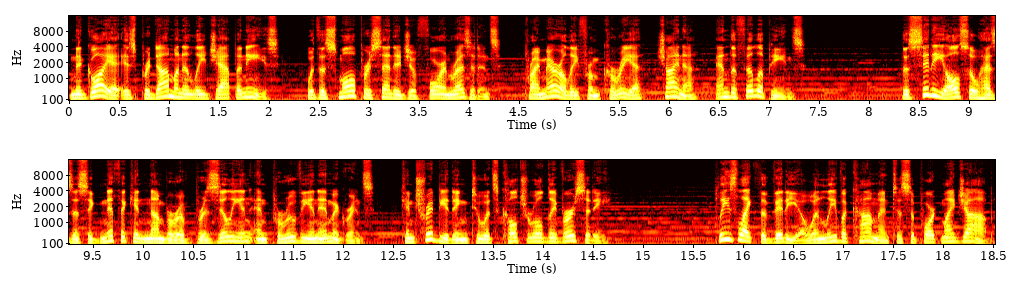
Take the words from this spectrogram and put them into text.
Nagoya is predominantly Japanese, with a small percentage of foreign residents, primarily from Korea, China, and the Philippines. The city also has a significant number of Brazilian and Peruvian immigrants, contributing to its cultural diversity. Please like the video and leave a comment to support my job.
